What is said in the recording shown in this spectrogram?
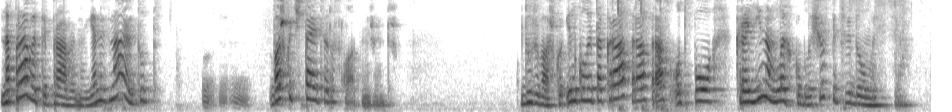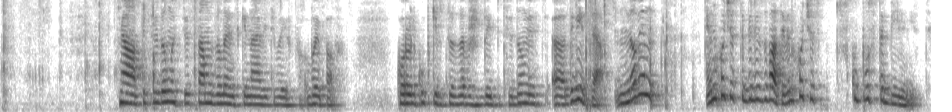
направити правильно, я не знаю, тут важко читається розклад, між іншим. Дуже важко. Інколи так раз, раз, раз, от по країнам легко було. Що в підсвідомості? А, підсвідомості сам Зеленський навіть випав. Король Кубків це завжди підсвідомість. Е, Дивіться, ну він, він хоче стабілізувати, він хоче скупу стабільність.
